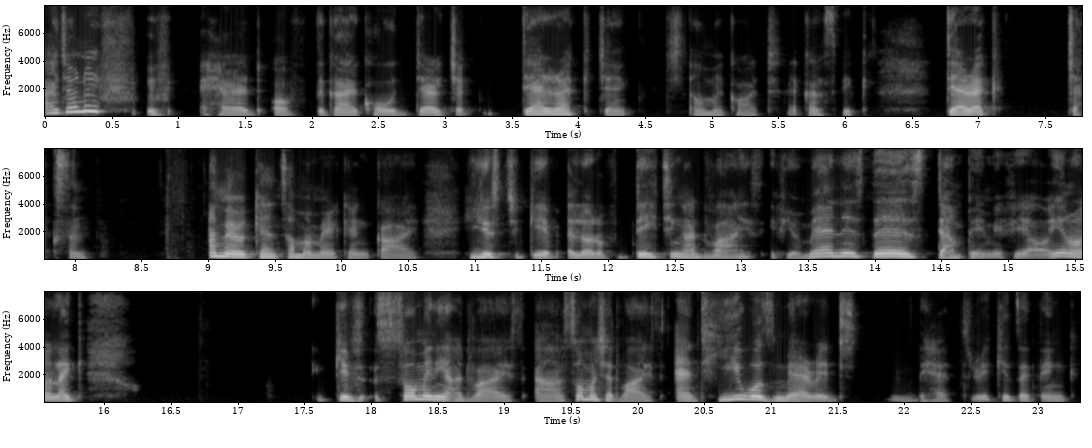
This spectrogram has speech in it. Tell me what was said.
I don't know if you've heard of the guy called Derek Jack Derek Jack oh my god, I can't speak. Derrick Jaxn. American, some American guy. He used to give a lot of dating advice. If your man is this, dump him. If you're, you know, like gives so many advice, uh, so much advice. And he was married. They had three kids, I think.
